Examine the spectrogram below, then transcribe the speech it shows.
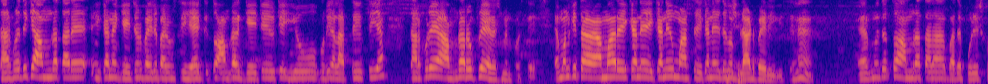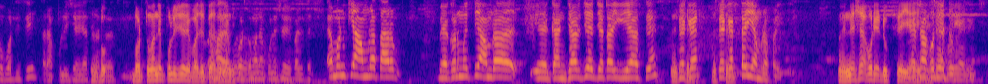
তারপরে দেখি আমরা তারে এখানে গেটের বাইরে বাইরে করছি। হে তো আমরা গেটে উঠে ইউ করিয়া লাতে উঠিয়া তারপরে আমরার উপরে অ্যারেস্টমেন্ট করছে। এমনকি তা আমার এখানে এখানেও মারছে। এখানে দেখো আচ্ছা। ব্লাড বাইরে গেছে হ্যাঁ। এর মধ্যে তো আমরা তারা বাদে পুলিশ খবর দিছি তারা পুলিশ বর্তমানে পুলিশের হেফাজতে আছে হ্যাঁ, বর্তমানে পুলিশের হেফাজতে। এমনকি আমরা তার ব্যাগের মধ্যে আমরা গাঞ্জার যে যেটা ইয়ে আছে প্যাকেট আচ্ছা। প্যাকেটটাই আমরা পাইছি। মানে নেশা করিয়ে ঢুকছে নেশা করিয়ে করিয়া ঢুকছে।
